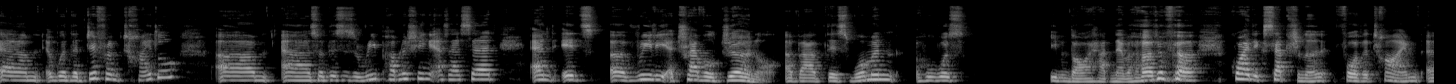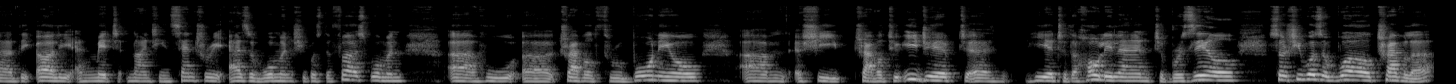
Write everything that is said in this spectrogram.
um, with a different title. Um, uh, so this is a republishing, as I said, and it's a, really a travel journal about this woman who was even though I had never heard of her, quite exceptional for the time, uh, the early and mid 19th century. As a woman, she was the first woman uh, who uh, traveled through Borneo. Um, she traveled to Egypt, uh, here to the Holy Land, to Brazil. So she was a world traveler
